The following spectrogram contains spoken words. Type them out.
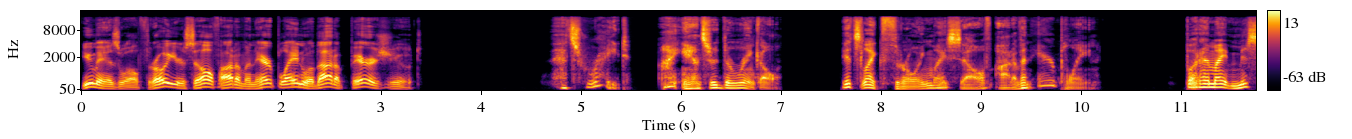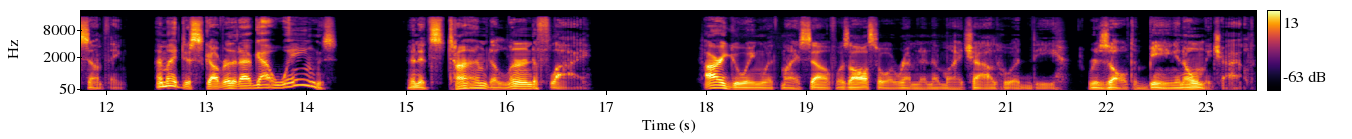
You may as well throw yourself out of an airplane without a parachute. That's right. I answered the wrinkle. It's like throwing myself out of an airplane. But I might miss something. I might discover that I've got wings. And it's time to learn to fly. Arguing with myself was also a remnant of my childhood, the result of being an only child.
